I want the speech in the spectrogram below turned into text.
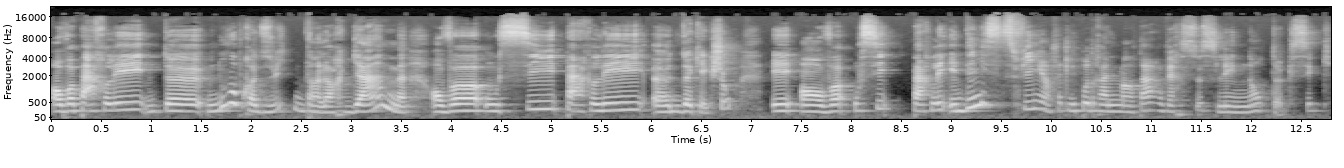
On va parler de nouveaux produits dans leur gamme. On va aussi parler euh, de quelque chose et on va aussi parler et démystifier en fait les poudres alimentaires versus les non toxiques.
